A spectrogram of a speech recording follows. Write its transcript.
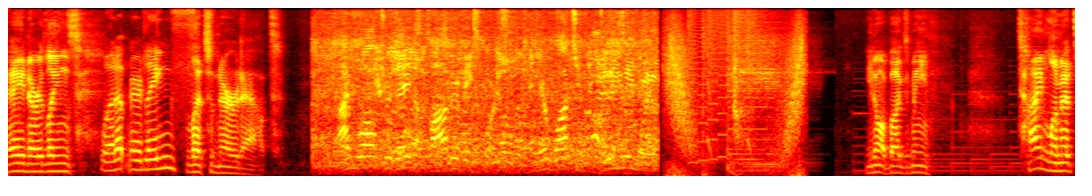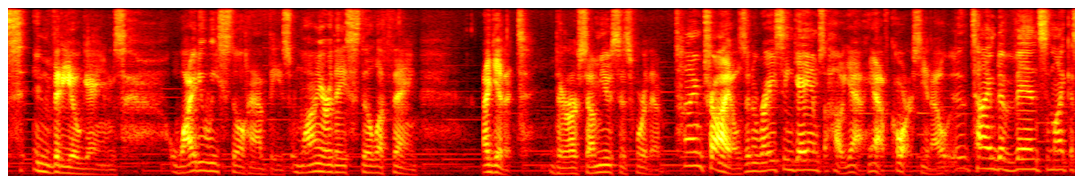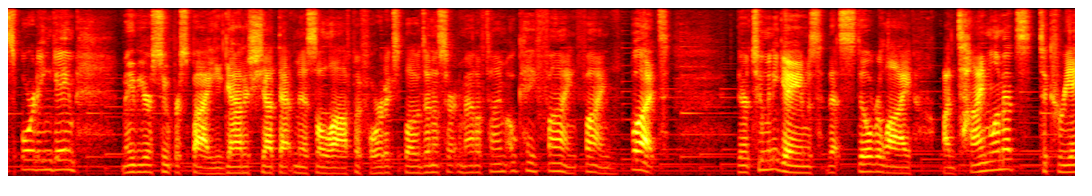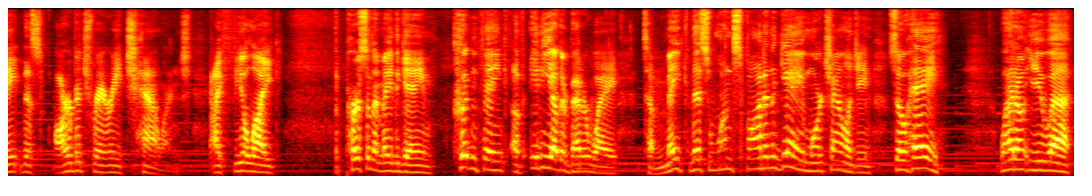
Hey, nerdlings. What up, nerdlings? Let's nerd out. I'm Walter Day, the father of esports, and you're watching the DU You know what bugs me? Time limits in video games. Why do we still have these? Why are they still a thing? I get it. There are some uses for them. Time trials in racing games. Oh, yeah, yeah, of course. You know, timed events in like a sporting game. Maybe you're a super spy. You gotta shut that missile off before it explodes in a certain amount of time. Okay, fine, fine. But there are too many games that still rely on time limits to create this arbitrary challenge. I feel like the person that made the game couldn't think of any other better way to make this one spot in the game more challenging. So hey, why don't you uh,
